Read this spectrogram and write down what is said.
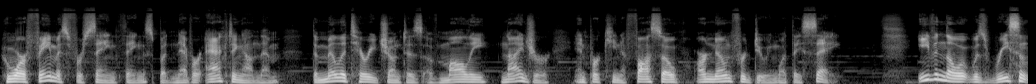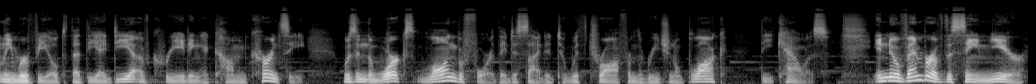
who are famous for saying things but never acting on them, the military juntas of Mali, Niger, and Burkina Faso are known for doing what they say. Even though it was recently revealed that the idea of creating a common currency was in the works long before they decided to withdraw from the regional bloc, the ECOWAS. In November of the same year,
